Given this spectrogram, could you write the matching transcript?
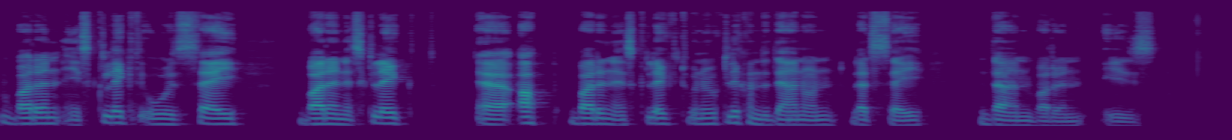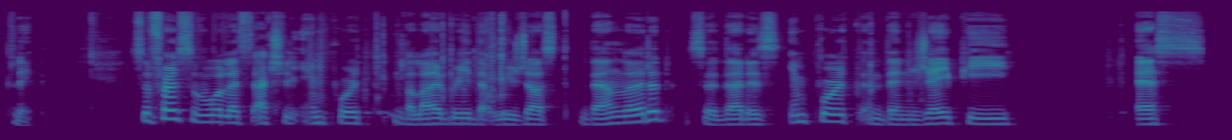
button is clicked, it will say button is clicked, uh, up button is clicked. When we click on the down one, let's say down button is clicked. So first of all, let's actually import the library that we just downloaded. So that is import and then JP s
